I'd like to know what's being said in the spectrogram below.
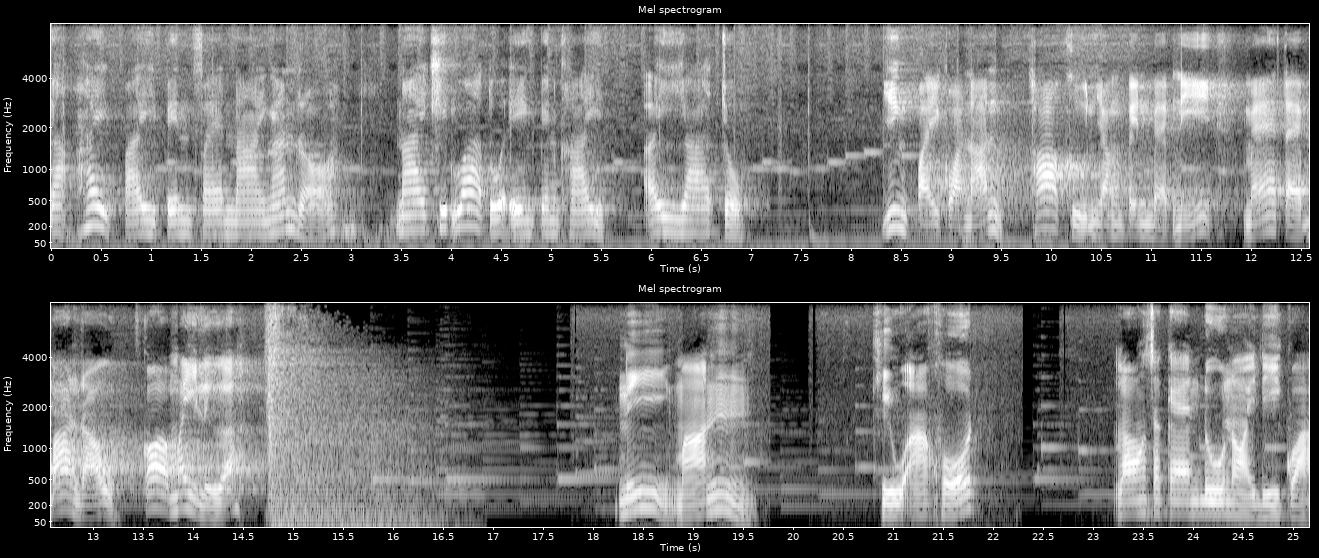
จะให้ไปเป็นแฟนนายงั้นหรอ นายคิดว่าตัวเองเป็นใคร ไอยาจกยิ่งไปกว่านั้น ถ้าขืนยังเป็นแบบนี้ แม้แต่บ้านเราก็ไม่เหลือ นี่มัน QR code ลองสแกนดูหน่อยดีกว่า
